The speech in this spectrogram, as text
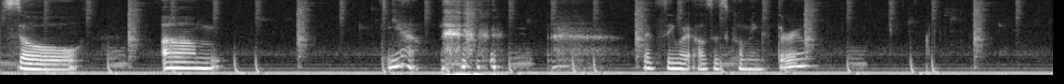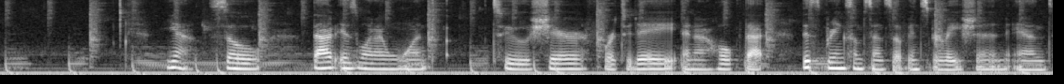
So, um, yeah. Let's see what else is coming through. Yeah, so that is what I want to share for today, and I hope that this brings some sense of inspiration and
